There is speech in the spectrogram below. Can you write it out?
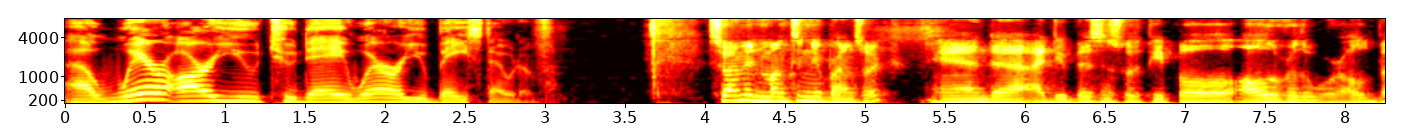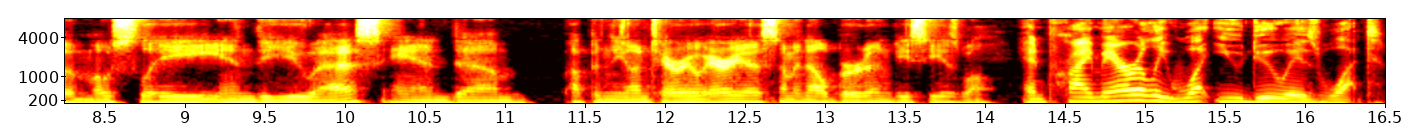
Uh, where are you today? Where are you based out of? So I'm in Moncton, New Brunswick, and uh, I do business with people all over the world, but mostly in the U.S. and um, up in the Ontario area, some in Alberta and BC as well. And primarily, what you do is what?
